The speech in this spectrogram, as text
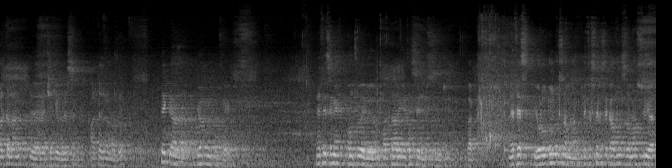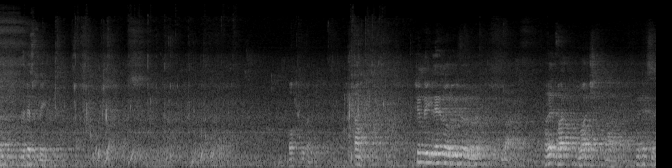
Arkadan e, çekebilirsin. Arkadan alayım. Tekrar gömdüm kafayı. Nefesimi kontrol ediyorum. Hatta bir nefes vereyim sizin için. Bak. Nefes yorulduğunuz zaman, nefes nefese kaldığınız zaman suya nefes üfleyin. Bu kadar. Tamam. Şimdi ileri doğru gidiyorum. Bak. Palet var, kulaç. Nefes ver.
